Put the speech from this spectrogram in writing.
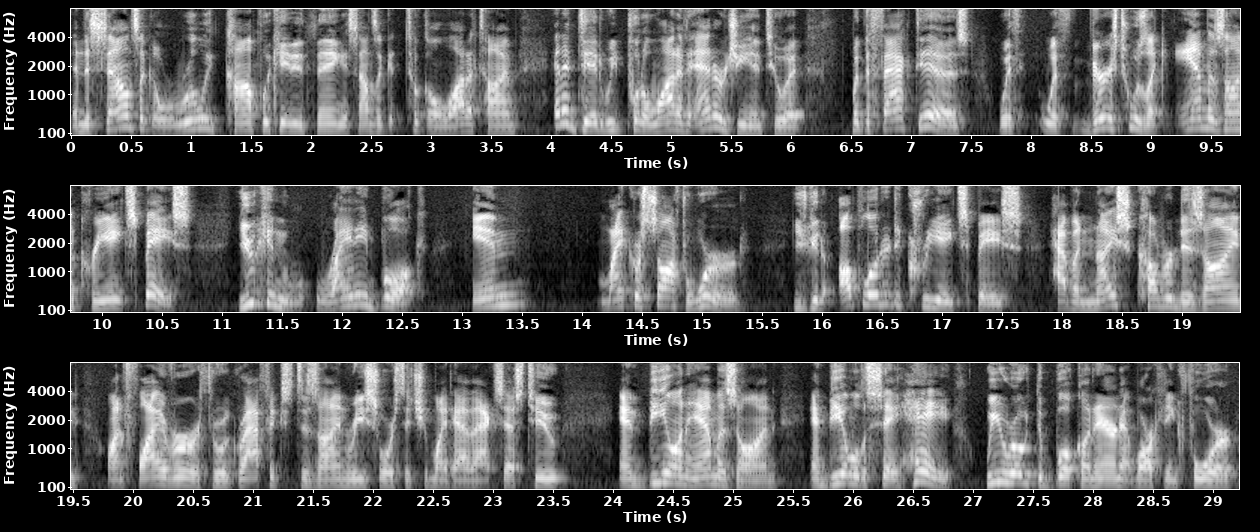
And this sounds like a really complicated thing. It sounds like it took a lot of time, and it did. We put a lot of energy into it. But the fact is, with, with various tools like Amazon CreateSpace, you can write a book in Microsoft Word. You can upload it to CreateSpace, have a nice cover designed on Fiverr or through a graphics design resource that you might have access to, and be on Amazon and be able to say, hey, we wrote the book on internet marketing for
